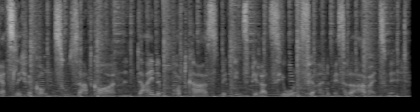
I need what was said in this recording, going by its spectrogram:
Herzlich willkommen zu Saatkorn, deinem Podcast mit Inspiration für eine bessere Arbeitswelt.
